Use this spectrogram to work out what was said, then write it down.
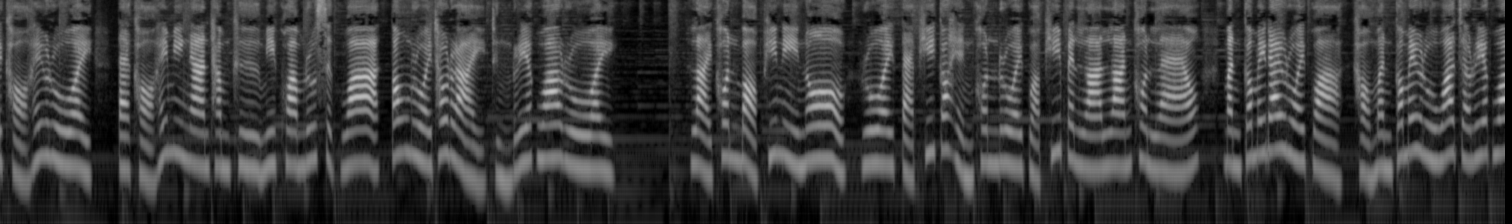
ยขอให้รวย แต่ขอให้มีงานทำคือมีความรู้สึกว่าต้องรวยเท่าไหร่ถึงเรียกว่ารวย หลายคนบอกพี่นีโน่รวยแต่พี่ก็เห็นคนรวยกว่าพี่เป็นล้านล้านคนแล้ว มันก็ไม่ได้รวยกว่า เขามันก็ไม่รู้ว่าจะเรียกว่า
